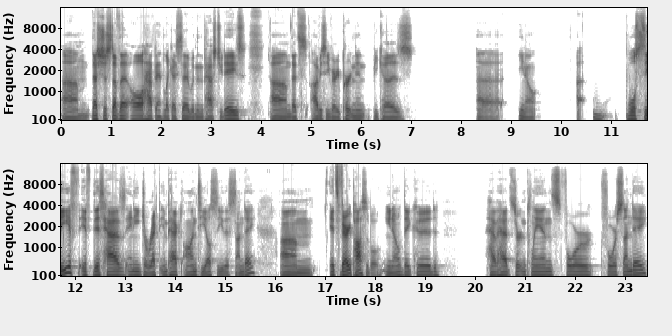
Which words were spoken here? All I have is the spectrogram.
um, that's just stuff that all happened, like I said, within the past two days. Um, that's obviously very pertinent because, uh, you know, uh, we'll see if if this has any direct impact on TLC this Sunday. Um, it's very possible. You know, they could have had certain plans for for Sunday,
